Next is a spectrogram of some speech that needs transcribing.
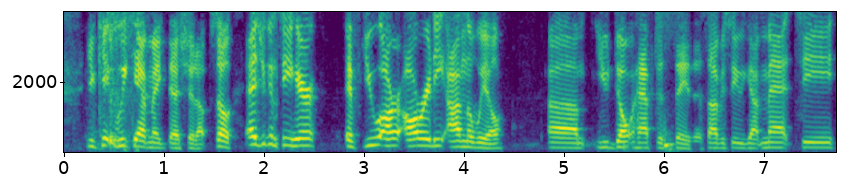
you can't. We can't make that shit up. So as you can see here, if you are already on the wheel, um, you don't have to say this. Obviously, you got Matt T,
